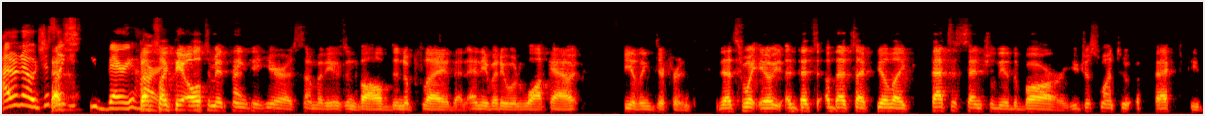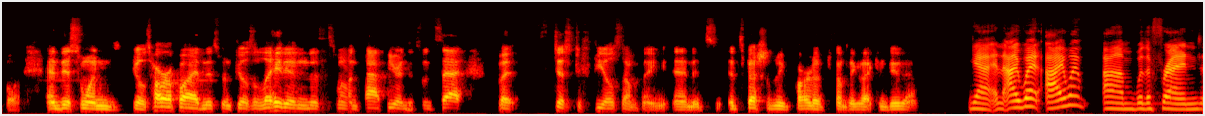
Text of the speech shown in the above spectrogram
I don't know, just that's, like very hard. That's like the ultimate thing to hear as somebody who's involved in a play that anybody would walk out feeling different. That's what you know, that's that's I feel like that's essentially the bar. You just want to affect people. And this one feels horrified and this one feels elated and this one's happier and this one's sad, but just to feel something and it's it's special to be part of something that can do that. Yeah, and I went I went um with a friend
